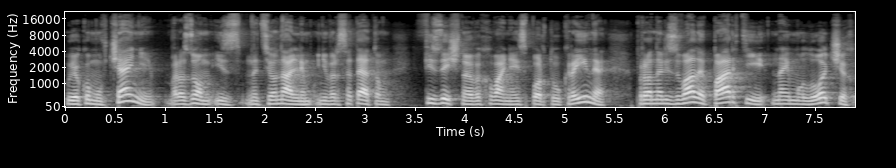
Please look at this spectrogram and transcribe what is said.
у якому вчені разом із Національним університетом фізичного виховання і спорту України проаналізували партії наймолодших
